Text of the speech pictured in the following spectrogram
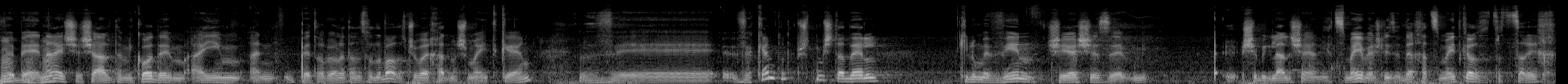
ובעיניי, ששאלת מקודם, האם אני- פטרה ויונתן עשו דבר, אז התשובה היא חד משמעית כן. ו... וכן, אתה יודע, פשוט משתדל, כאילו מבין שיש איזה, שבגלל שאני עצמאי ויש לי איזה דרך עצמאית כזאת, אתה צריך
